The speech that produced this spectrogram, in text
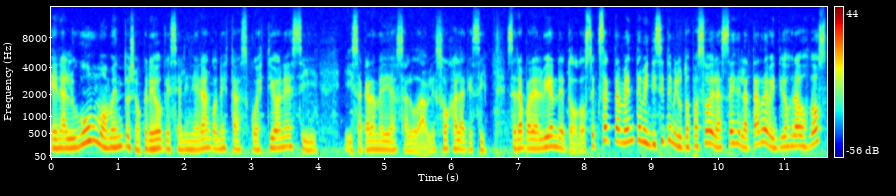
en algún momento yo creo que se alinearán con estas cuestiones y, y sacará medidas saludables. Ojalá que sí. Será para el bien de todos. Exactamente 27 minutos pasó de las 6 de la tarde, 22 grados 2.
